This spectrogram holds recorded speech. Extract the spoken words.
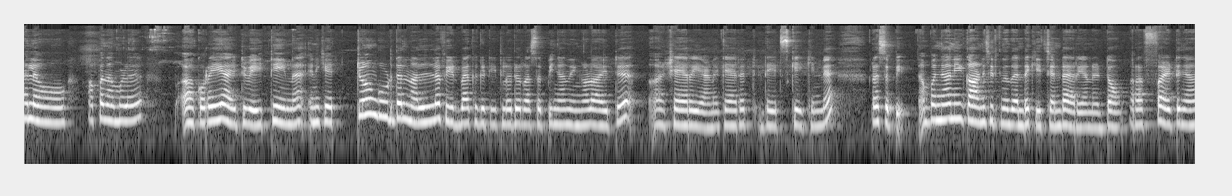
ഹലോ. അപ്പോൾ നമ്മൾ കുറേ ആയിട്ട് വെയിറ്റ് ചെയ്യുന്ന എനിക്ക് ഏറ്റവും കൂടുതൽ നല്ല ഫീഡ്ബാക്ക് കിട്ടിയിട്ടുള്ള ഒരു റെസിപ്പി ഞാൻ നിങ്ങളുമായിട്ട് ഷെയർ ചെയ്യാണ്. ക്യാരറ്റ് ഡേറ്റ്സ് കേക്കിന്റെ റെസിപ്പി അപ്പോൾ ഞാൻ ഈ കാണിച്ചിരിക്കുന്നത് എന്റെ കിച്ചൺ ഡയറിയാണ് കേട്ടോ റഫായിട്ട് ഞാൻ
